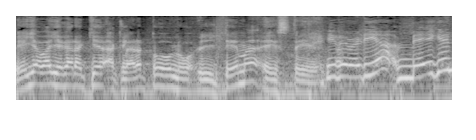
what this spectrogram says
ella va a llegar aquí a aclarar todo lo- el tema. Este, ¿Y debería Megan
